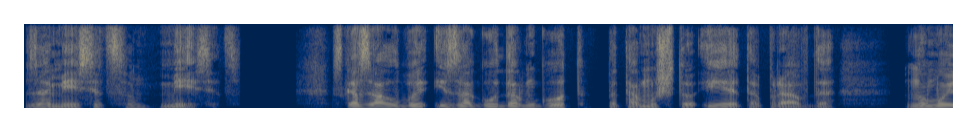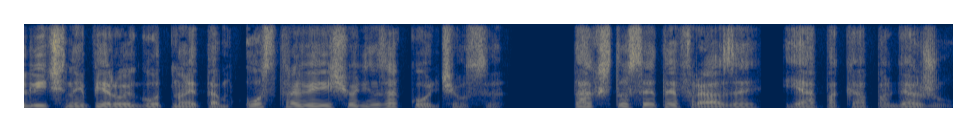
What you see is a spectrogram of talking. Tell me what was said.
за месяцем месяц. Сказал бы и за годом год, потому что и это правда, но мой личный первый год на этом острове еще не закончился. Так что с этой фразой я пока погожу.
